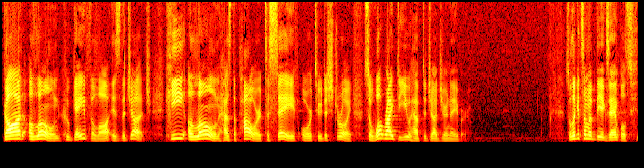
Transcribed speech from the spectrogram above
God alone, who gave the law, is the judge. He alone has the power to save or to destroy. So, what right do you have to judge your neighbor? So, look at some of the examples.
